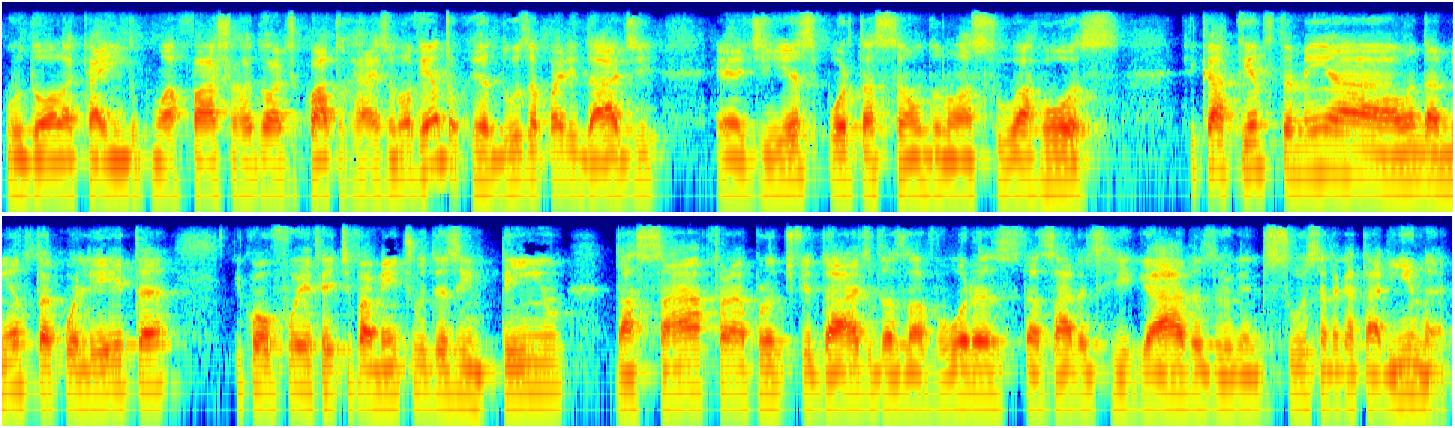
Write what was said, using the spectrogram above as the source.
o dólar caindo com uma faixa ao redor de R$ 4,90, o que reduz a paridade é, de exportação do nosso arroz. Ficar atento também ao andamento da colheita e qual foi efetivamente o desempenho da safra, a produtividade das lavouras, das áreas irrigadas do Rio Grande do Sul e Santa Catarina,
